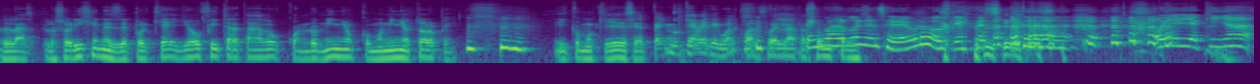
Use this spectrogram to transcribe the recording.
las, los orígenes de por qué yo fui tratado cuando niño como niño torpe. y como que yo decía, tengo que averiguar cuál fue la razón. ¿Tengo algo en el cerebro o qué? Oye, y aquí ya,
